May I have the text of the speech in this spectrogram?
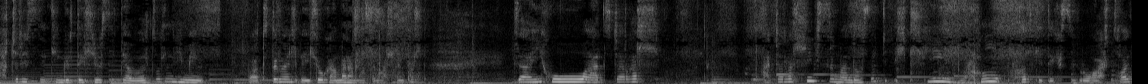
очир хийсний тэнгэрдэг люситэй уулзуулна хэмээн боддог байл да илүү их амар амгалан болохын тулд. За ийхүү аз жаргал ажиглалын хэсэг манд дуусаж ихтлэхийн бурхан бурхад гэдэг хэсэг рүү орцгоё.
